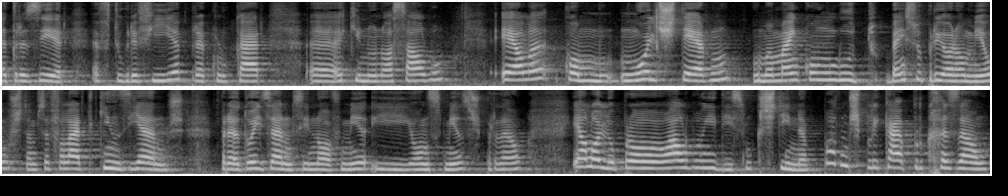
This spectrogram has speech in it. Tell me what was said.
a trazer a fotografia para colocar uh, aqui no nosso álbum, ela, como um olho externo, uma mãe com um luto bem superior ao meu, estamos a falar de 15 anos para dois anos e, nove e onze meses, perdão, ela olhou para o álbum e disse-me, Cristina, pode-me explicar por que razão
